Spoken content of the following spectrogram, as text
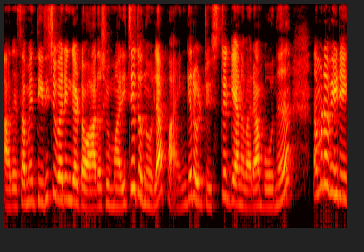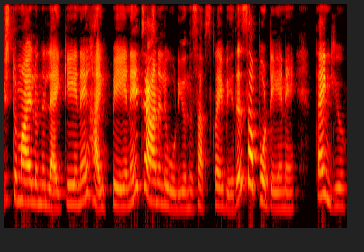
അതേസമയം തിരിച്ചു വരും കേട്ടോ. ആദർശ് മരിച്ചിട്ടൊന്നുമില്ല. ഭയങ്കര ഒരു ട്വിസ്റ്റൊക്കെയാണ് വരാൻ പോകുന്നത്. നമ്മുടെ വീഡിയോ ഇഷ്ടമായാലൊന്ന് ലൈക്ക് ചെയ്യണേ ഹൈപ്പ് ചെയ്യണേ ചാനൽ കൂടി ഒന്ന് സബ്സ്ക്രൈബ് ചെയ്ത് സപ്പോർട്ട് ചെയ്യണേ. Thank you.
